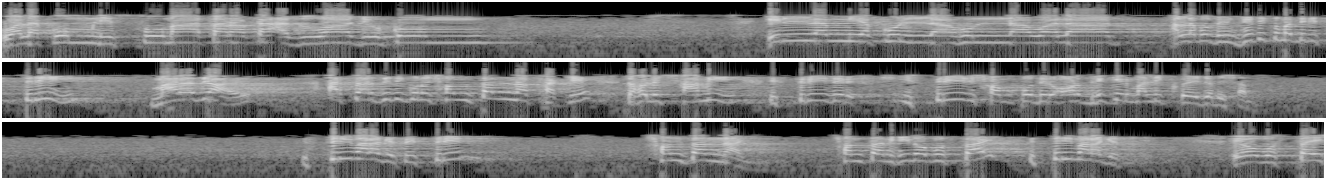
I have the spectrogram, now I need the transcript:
ওয়ালাকুম নিসফু মা তারাকা আজওয়াজুকুম, ইল্লাম ইয়াকুল্লাহুন্না ওয়ালাদ আল্লাহ যদি তোমাদের স্ত্রী মারা যায় আর তার যদি কোনো সন্তান না থাকে, তাহলে স্বামী স্ত্রীদের, স্ত্রীর সম্পদের অর্ধেকের মালিক হয়ে যাবে স্বামী। স্ত্রী মারা গেছে, স্ত্রীর সন্তান নাই, সন্তানহীন অবস্থায় স্ত্রী মারা গেছে। এই অবস্থায়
